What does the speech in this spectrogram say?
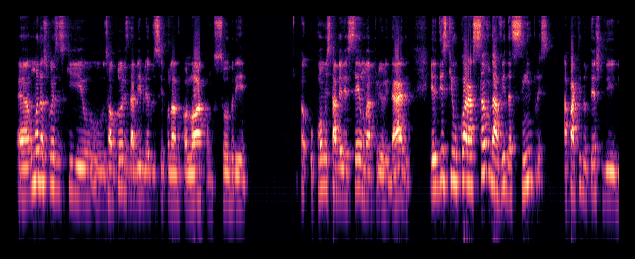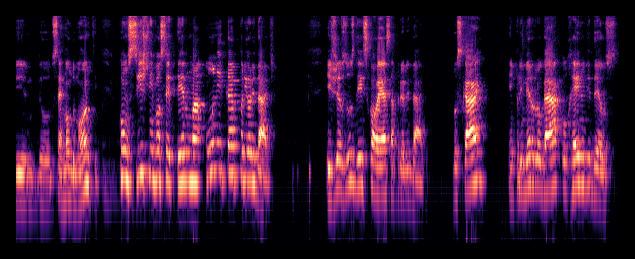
é, uma das coisas que os autores da Bíblia do Discipulado colocam sobre como estabelecer uma prioridade, ele diz que o coração da vida simples, a partir do texto de, de, do, do Sermão do Monte, consiste em você ter uma única prioridade. E Jesus diz qual é essa prioridade Buscai, em primeiro lugar, o reino de Deus,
